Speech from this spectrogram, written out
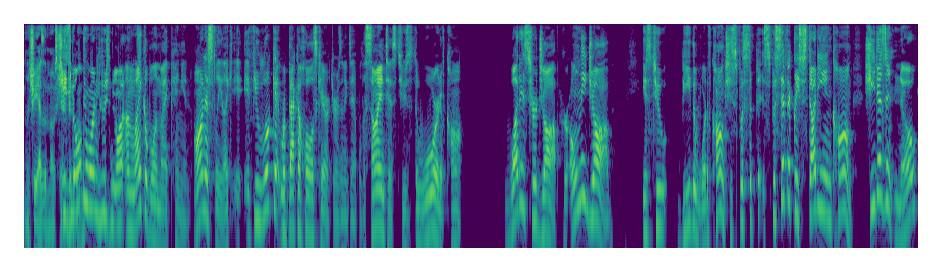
and she has the most. She's the only one who's not unlikable, in my opinion. Honestly, like if you look at Rebecca Hall's character as an example, the scientist who's the ward of Kong, what is her job? Her only job is to be the ward of Kong. She's speci- specifically studying Kong. She doesn't know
